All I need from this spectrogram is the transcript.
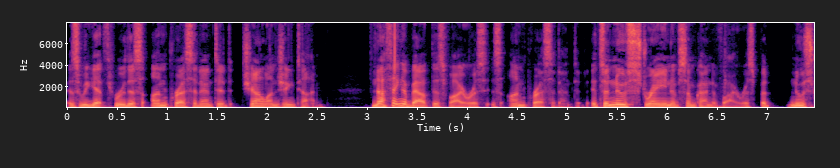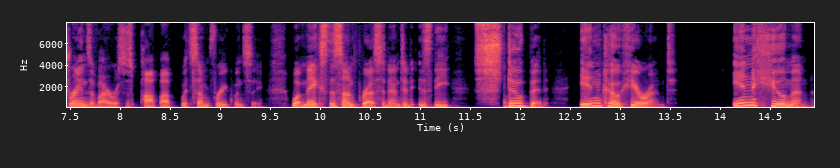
as we get through this unprecedented, challenging time. Nothing about this virus is unprecedented. It's a new strain of some kind of virus, but new strains of viruses pop up with some frequency. What makes this unprecedented is the stupid, incoherent, inhuman,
